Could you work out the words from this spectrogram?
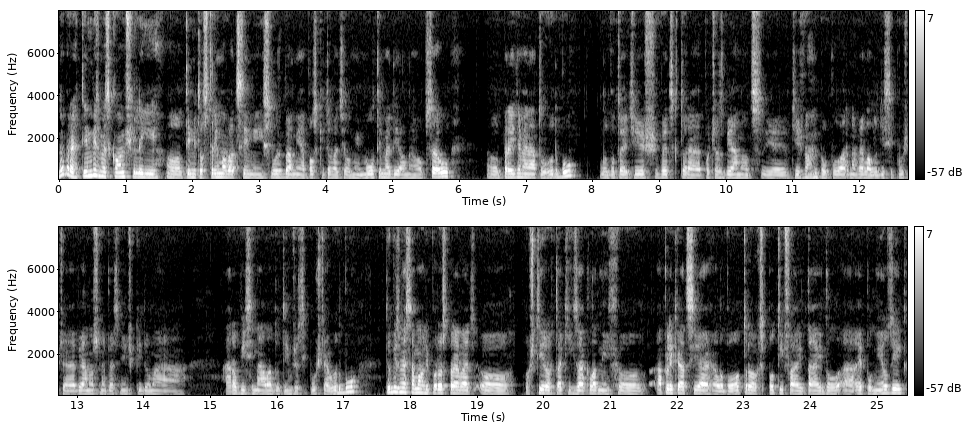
Dobre, tým by sme skončili o, týmito streamovacími službami a poskytovateľmi multimediálneho obsahu. O, prejdeme na tú hudbu lebo to je tiež vec, ktorá počas Vianoc je tiež veľmi populárna. Veľa ľudí si púšťa vianočné pesničky doma a, robí si náladu tým, že si púšťa hudbu. Tu by sme sa mohli porozprávať o, o štyroch takých základných o, aplikáciách, alebo o troch, Spotify, Tidal a Apple Music.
